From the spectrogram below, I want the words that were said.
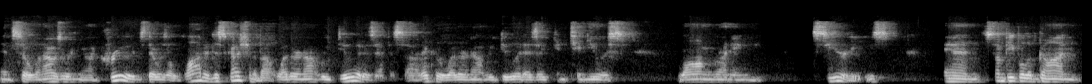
And so when I was working on Croods, there was a lot of discussion about whether or not we do it as episodic or whether or not we do it as a continuous, long running series. And some people have gone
